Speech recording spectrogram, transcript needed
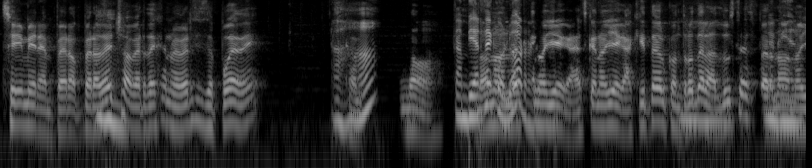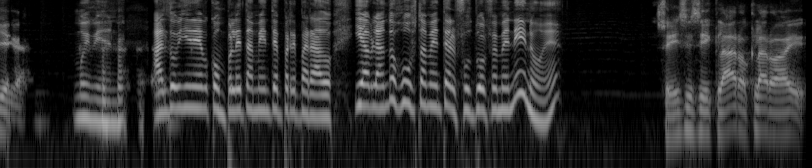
Sí, miren, pero, pero de hecho, a ver, déjenme ver si se puede. Ajá. No. Cambiar de color. No, es que no llega, es que no llega. Aquí tengo el control de las mm, luces, pero no, no llega. Muy bien. Aldo viene completamente preparado. Y hablando justamente del fútbol femenino, ¿eh? Sí, sí, sí, claro, claro. Hay...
